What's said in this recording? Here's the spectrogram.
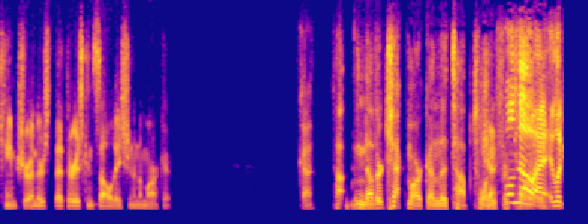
came true and there's that there is consolidation in the market. Top, Mhm. another check mark on the top 20 Check. for well 20. no I, look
